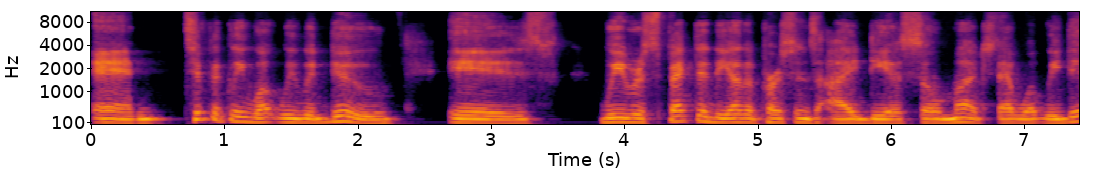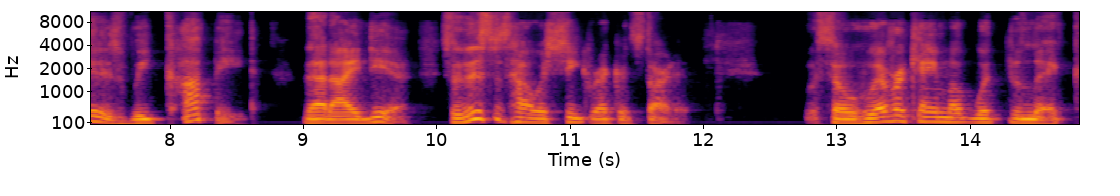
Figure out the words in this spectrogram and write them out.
And typically, what we would do is we respected the other person's idea so much that what we did is we copied that idea. So this is how a chic record started. So whoever came up with the lick,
